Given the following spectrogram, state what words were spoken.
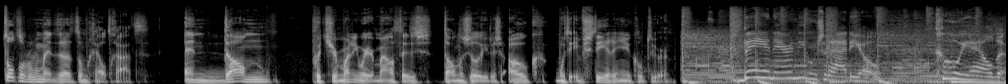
Tot op het moment dat het om geld gaat. En dan put your money where your mouth is. Dan zul je dus ook moeten investeren in je cultuur. BNR Nieuwsradio. Groeihelden.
